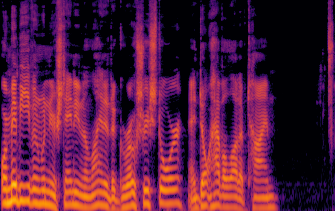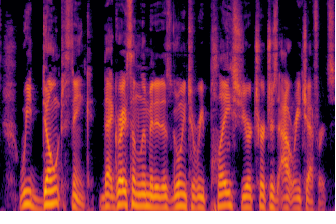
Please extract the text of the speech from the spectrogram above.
or maybe even when you're standing in line at a grocery store and don't have a lot of time. We don't think that Grace Unlimited is going to replace your church's outreach efforts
